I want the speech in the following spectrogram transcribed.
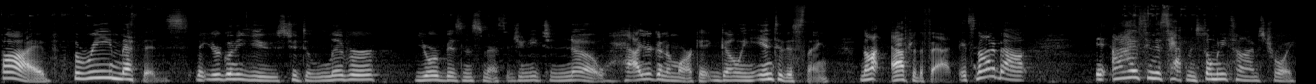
5, 3 methods that you're going to use to deliver your business message. You need to know how you're going to market going into this thing, not after the fact. It's not about it, I have seen this happen so many times, Troy.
